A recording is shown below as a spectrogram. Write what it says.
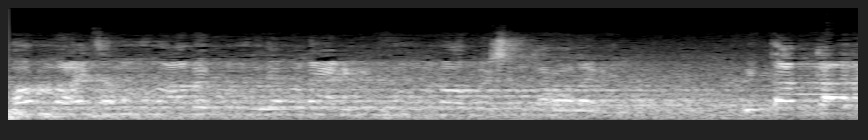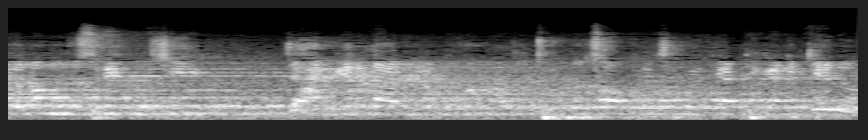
फॉर्म भरायचा म्हणून आलोय पण उद्या मला ऍडमिट होऊन मला ऑपरेशन करावं लागेल. मी तात्काळ गेलो दुसऱ्या दिवशी जहांगीरला ऍडमिट होऊन माझं छोटंसं ऑपरेशन मी त्या ठिकाणी केलं.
